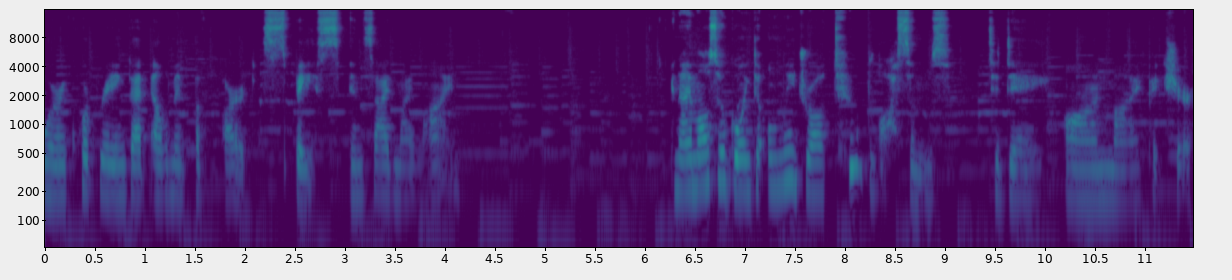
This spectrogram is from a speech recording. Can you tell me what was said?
or incorporating that element of art space inside my line. And I'm also going to only draw two blossoms today on my picture,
